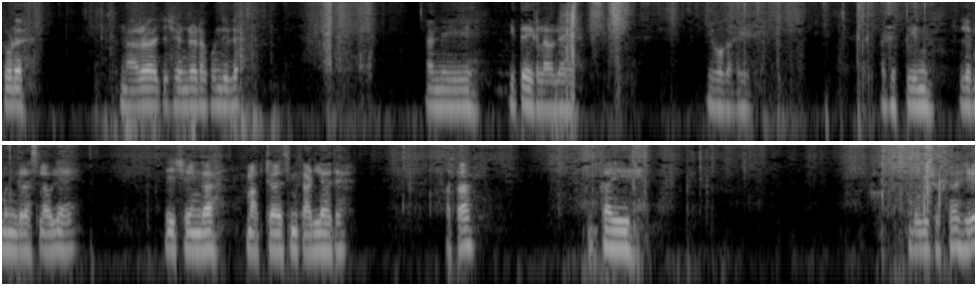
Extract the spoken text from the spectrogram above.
थोडे नारळाचे शेंडे टाकून दिले. आणि इथे एक लावले आहे. हे बघा हे. असे तीन लेमन ग्रास लावले आहे. हे शेंगा मागच्या वेळेस मी काढल्या होत्या. आता काही बघू शकता हे.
